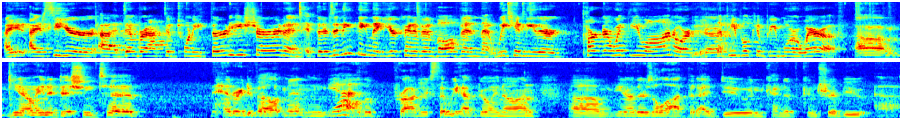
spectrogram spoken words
I, I see your uh, Denver Active 2030 shirt, and if there's anything that you're kind of involved in that we can either partner with you on or Yeah. that people can be more aware of. Um, you know, in addition to Henry Development and Yeah. all the projects that we have going on, um, you know, there's a lot that I do and kind of contribute uh,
